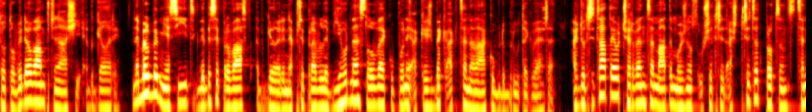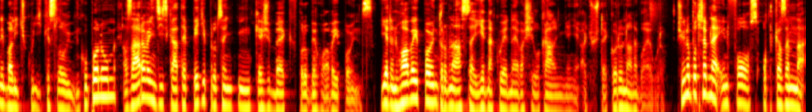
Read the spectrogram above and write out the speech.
Toto video vám přináší App Gallery. Nebyl by měsíc, kdyby si pro vás v App Gallery nepřipravili výhodné slovové kupony a cashback akce na nákup dobrůtek ve hře. Až do 30. července máte možnost ušetřit až 30% z ceny balíčku díky slovovým kuponům a zároveň získáte 5% cashback v podobě Huawei Points. Jeden Huawei Point rovná se jedna ku jedné vaší lokální měně, ať už to je koruna nebo euro. Všechno potřebné info s odkazem na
